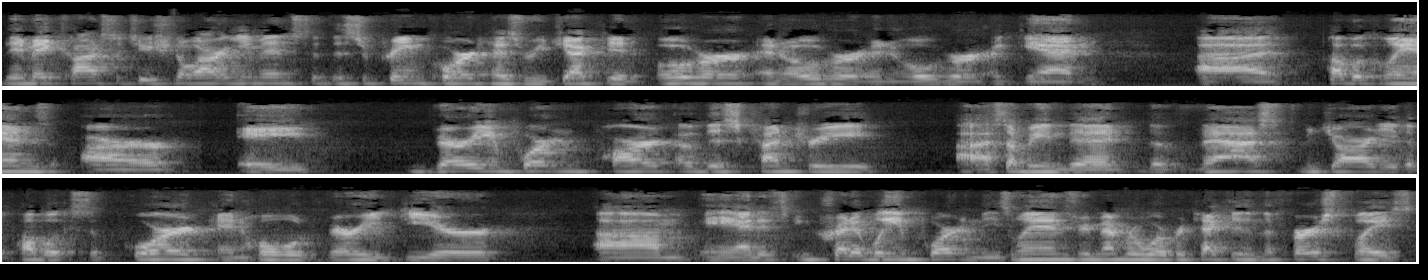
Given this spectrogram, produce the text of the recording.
they make constitutional arguments that the Supreme Court has rejected over and over and over again. Uh, public lands are a very important part of this country, uh, something that the vast majority of the public support and hold very dear. Um, and it's incredibly important. These lands, remember, were protected in the first place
